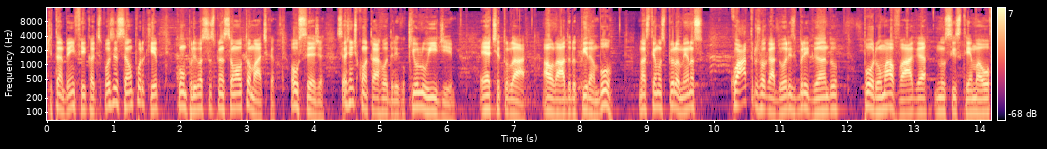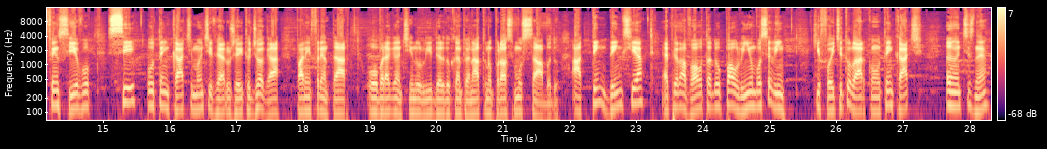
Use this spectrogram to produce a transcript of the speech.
que também fica à disposição porque cumpriu a suspensão automática. Ou seja, se a gente contar, Rodrigo, que o Luigi é titular ao lado do Pirambu, nós temos pelo menos quatro jogadores brigando por uma vaga no sistema ofensivo, se o Tencate mantiver o jeito de jogar para enfrentar o Bragantino, líder do campeonato, no próximo sábado. A tendência é pela volta do Paulinho Mocelin, que foi titular com o Tencate antes, né?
